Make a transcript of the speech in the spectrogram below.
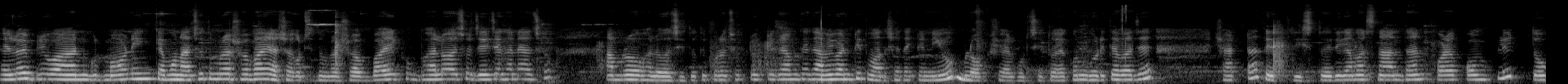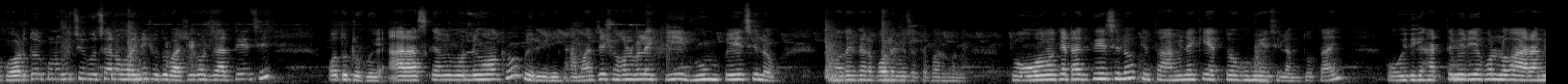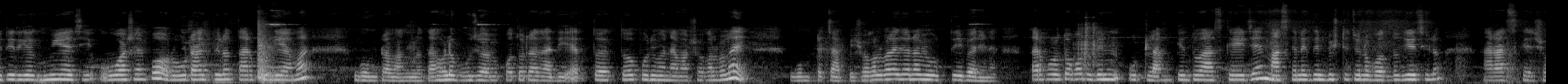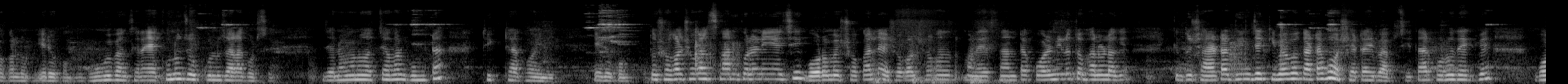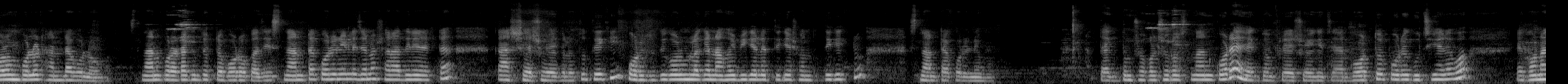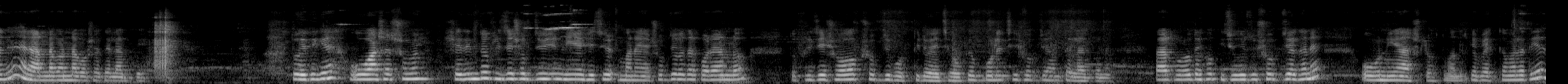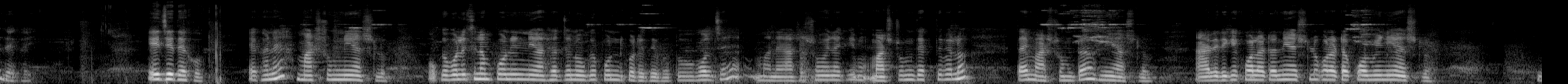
Hello everyone good morning কেমন আছো তোমরা সবাই? আশা করছি তোমরা সবাই খুব ভালো আছো। যে যেখানে আছো, আমরাও ভালো আছি। তো ত্রিপুরা ছোট্ট একটি গ্রাম থেকে আমি বান্টি, তোমাদের সাথে একটা নিউ ব্লগ শেয়ার করছি। তো এখন ঘড়িতে বাজে সাতটা তেত্রিশ। তো এদিকে আমার স্নান ধান করা কমপ্লিট তো ঘর দর কোনো কিছুই গোছানো হয়নি, শুধু বাসি ঘর ঝাড় দিয়েছি, অতটুকুই। আর আজকে আমি মর্নিং ওয়াকেও বেরোইনি আমার যে সকালবেলায় কী ঘুম পেয়েছিল, তোমাদেরকে আর বলে বোঝাতে পারব না। তো ও আমাকে ডাক দিয়েছিল, কিন্তু আমি নাকি এত ঘুমিয়েছিলাম। তো তাই ও ওইদিকে হাঁটতে বেরিয়ে পড়ল আর আমি তো এদিকে ঘুমিয়ে আছি। ও আসার পর ও ডাক দিল, তারপর গিয়ে আমার ঘুমটা ভাঙলো। তাহলে বুঝো আমি কতটা গাদি এত এত পরিমাণে আমার সকালবেলায় ঘুমটা চাপে। সকালবেলায় যেন আমি উঠতেই পারি না। তারপরে তো কতদিন উঠলাম, কিন্তু আজকে এই যে মাঝখানে একদিন বৃষ্টির জন্য বন্ধ গিয়েছিল আর আজকে সকালও এরকম। ঘুমই ভাঙছে না। এখনও চোখগুলো জ্বালা করছে। যেন মনে হচ্ছে আমার ঘুমটা ঠিকঠাক হয়নি। এরকম। তো সকাল সকাল স্নান করে নিয়েছি, গরমের সকালে সকাল সকাল মানে স্নানটা করে নিলে তো ভালো লাগে। কিন্তু সারাটা দিন যে কীভাবে কাটাবো সেটাই ভাবছি। তারপরেও দেখবে গরম বলো, ঠান্ডা বলো, স্নান করাটা কিন্তু একটা বড় কাজ। এই স্নানটা করে নিলে যেন সারাদিনের একটা কাজ শেষ হয়ে গেল। তো দেখি, পরে যদি গরম লাগে না হয় বিকেলের দিকে, সন্ধ্যের দিকে একটু স্নানটা করে নেব। তো একদম সকাল সকাল স্নান করে একদম ফ্রেশ হয়ে গেছে। আর ঘর তো পরে গুছিয়ে নেব। এখন আগে রান্না বান্না বসাতে লাগবে। তো এদিকে ও আসার সময় সেদিন তো ফ্রিজে সবজি নিয়ে এসেছে মানে সবজি বাজার করে আনলো। তো ফ্রিজে সব সবজি ভর্তি রয়েছে, ওকে বলেছি সবজি আনতে লাগবে না। তারপরেও দেখো কিছু কিছু সবজি এখানে ও নিয়ে আসলো। তোমাদেরকে ব্যাক ক্যামেরা দিয়ে দেখাই। এই যে দেখো, এখানে মাশরুম নিয়ে আসলো। ওকে বলেছিলাম পনির নিয়ে আসার জন্য ওকে পনির করে দেবো। তো ও বলছে মানে আসার সময় নাকি মাশরুম দেখতে পেল, তাই মাশরুমটা নিয়ে আসলো। আর এদিকে কলাটা নিয়ে আসলো, কলাটা কমে নিয়ে আসলো।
